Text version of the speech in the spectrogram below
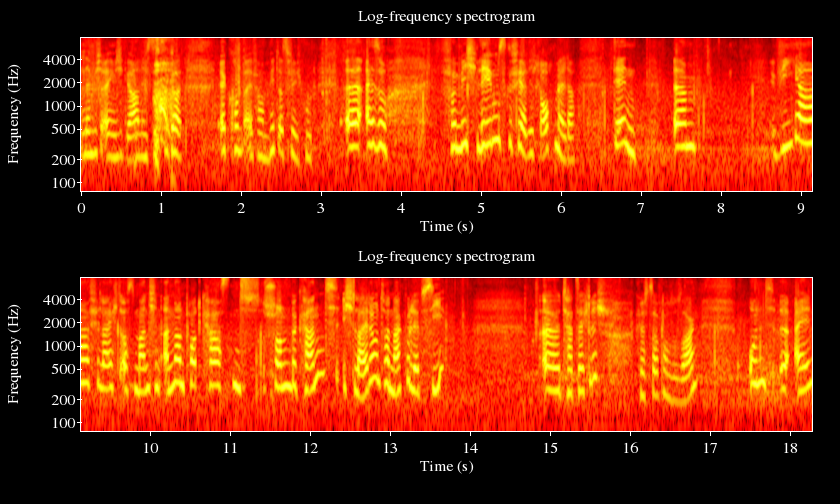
Nämlich eigentlich gar nichts. Ist egal. Er kommt einfach mit, das finde ich gut. Äh, also, für mich lebensgefährlich Rauchmelder. Denn, ähm, wie ja vielleicht aus manchen anderen Podcasten schon bekannt, ich leide unter Narkolepsie. Äh, tatsächlich, das darf man so sagen. Und äh, ein,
